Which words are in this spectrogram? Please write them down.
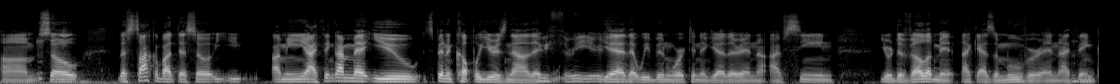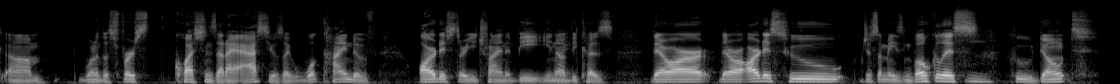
Um, so let's talk about that so you i mean yeah i think i met you it's been a couple years now that Maybe three years, yeah yeah. that we've been working together and i've seen your development like as a mover and i Mm-hmm. think um, one of those first questions that i asked you was like what kind of artist are you trying to be you know Right. because there are there are artists who just amazing vocalists Mm. who don't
